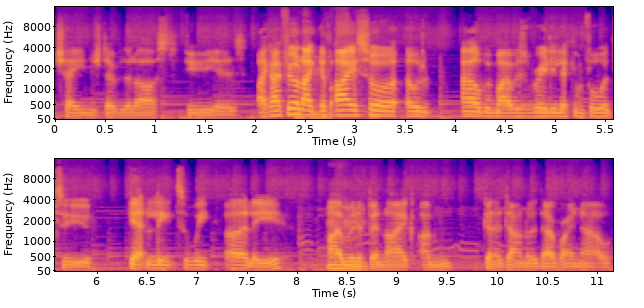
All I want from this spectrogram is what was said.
changed over the last few years. Like I feel like if I saw an album I was really looking forward to get leaked a week early, I would have been like, I'm gonna download that right now.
